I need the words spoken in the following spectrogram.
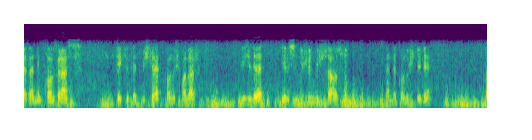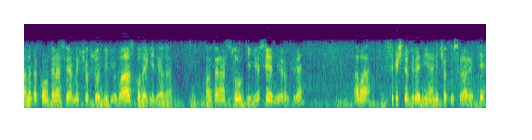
efendim konferans teklif etmişler, konuşmalar. Bizi de birisi düşünmüş sağ olsun. Ben de konuş dedi. Bana da konferans vermek çok zor geliyor. Vaaz kolay geliyor da konferans soğuk geliyor, sevmiyorum filan. Ama sıkıştırdı beni yani, çok ısrar etti.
